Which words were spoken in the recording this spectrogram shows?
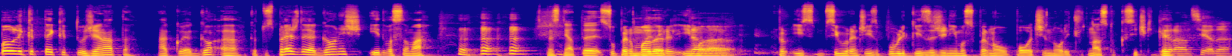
публиката е като жената. Ако я, го- а, като спреш да я гониш, идва сама. Песнята е супер мъдър, има и сигурен, че и за публика, и за жени има супер много повече норич от нас тук всичките. Гаранция, да.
